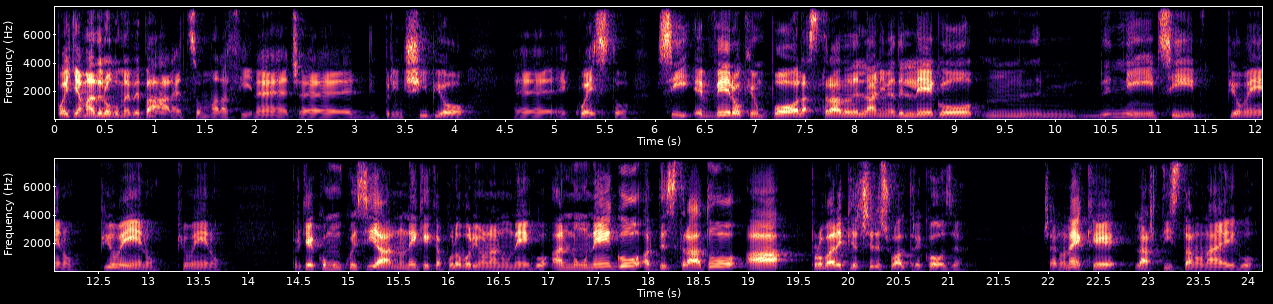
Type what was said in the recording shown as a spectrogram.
Poi chiamatelo come vi pare, insomma, alla fine, eh? cioè il principio è, è questo. Sì, è vero che un po' la strada dell'anima e dell'ego, mm, sì, più o meno, più o meno, più o meno. Perché comunque sia, non è che i capolavori non hanno un ego, hanno un ego addestrato a provare piacere su altre cose. Cioè non è che l'artista non ha ego.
